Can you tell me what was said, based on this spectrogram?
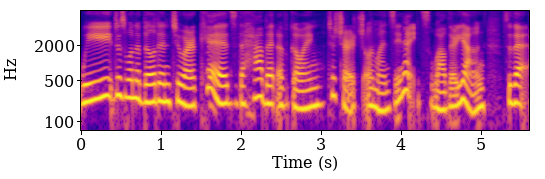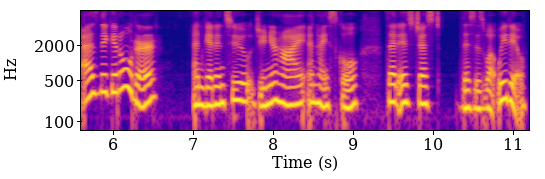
we just want to build into our kids the habit of going to church on Wednesday nights while they're young so that as they get older and get into junior high and high school, that it's just this is what we do.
